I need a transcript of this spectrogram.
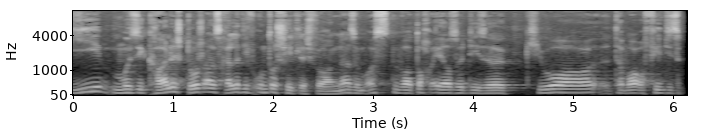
die musikalisch durchaus relativ unterschiedlich waren. Ne? Also im Osten war doch eher so diese Cure, da war auch viel diese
